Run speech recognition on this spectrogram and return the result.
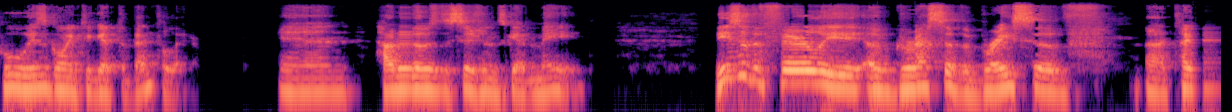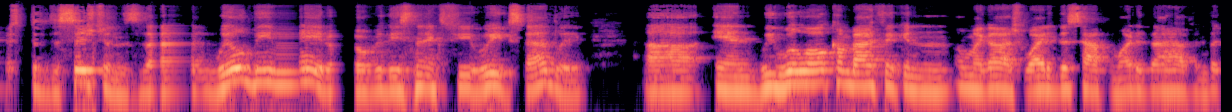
who is going to get the ventilator? And how do those decisions get made? These are the fairly aggressive, abrasive uh, types of decisions that will be made over these next few weeks, sadly. Uh, and we will all come back thinking, oh my gosh, why did this happen? Why did that happen? But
